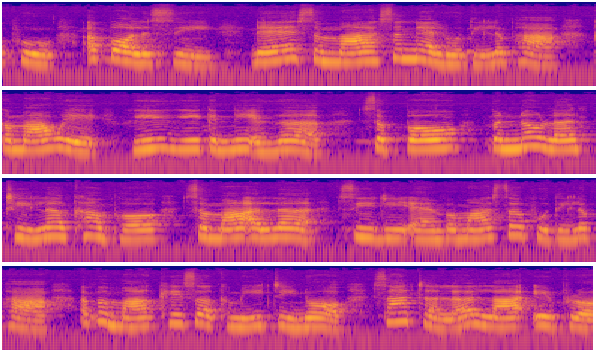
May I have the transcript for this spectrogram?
အဖူအပေါ်လစီနဲစမာစနဲ့လူတီလက်ဖာကမားဝေဂီဂီကနိအကန့် စပုံးပနုတ်လန်ထီလန့်ခန့်ဖောစမားအလန့် CDM ပမာစဖူတီလဖာအပမာခေဆခမီတီနော့စာတန်လလာဧပြီ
